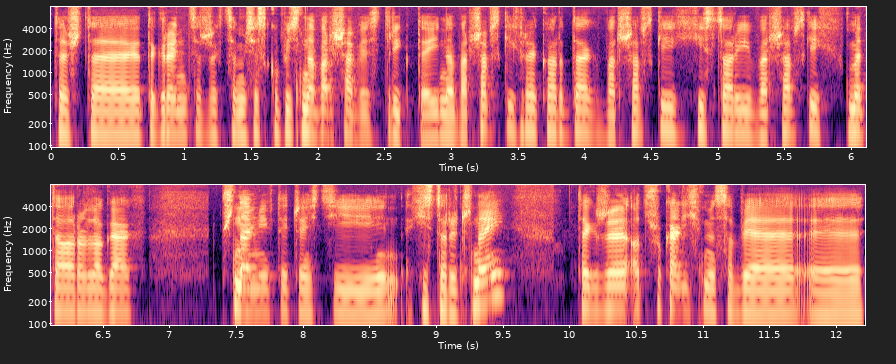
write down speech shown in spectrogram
też te, te granice, że chcemy się skupić na Warszawie stricte i na warszawskich rekordach, warszawskiej historii, warszawskich meteorologach, przynajmniej w tej części historycznej. Także odszukaliśmy sobie y,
